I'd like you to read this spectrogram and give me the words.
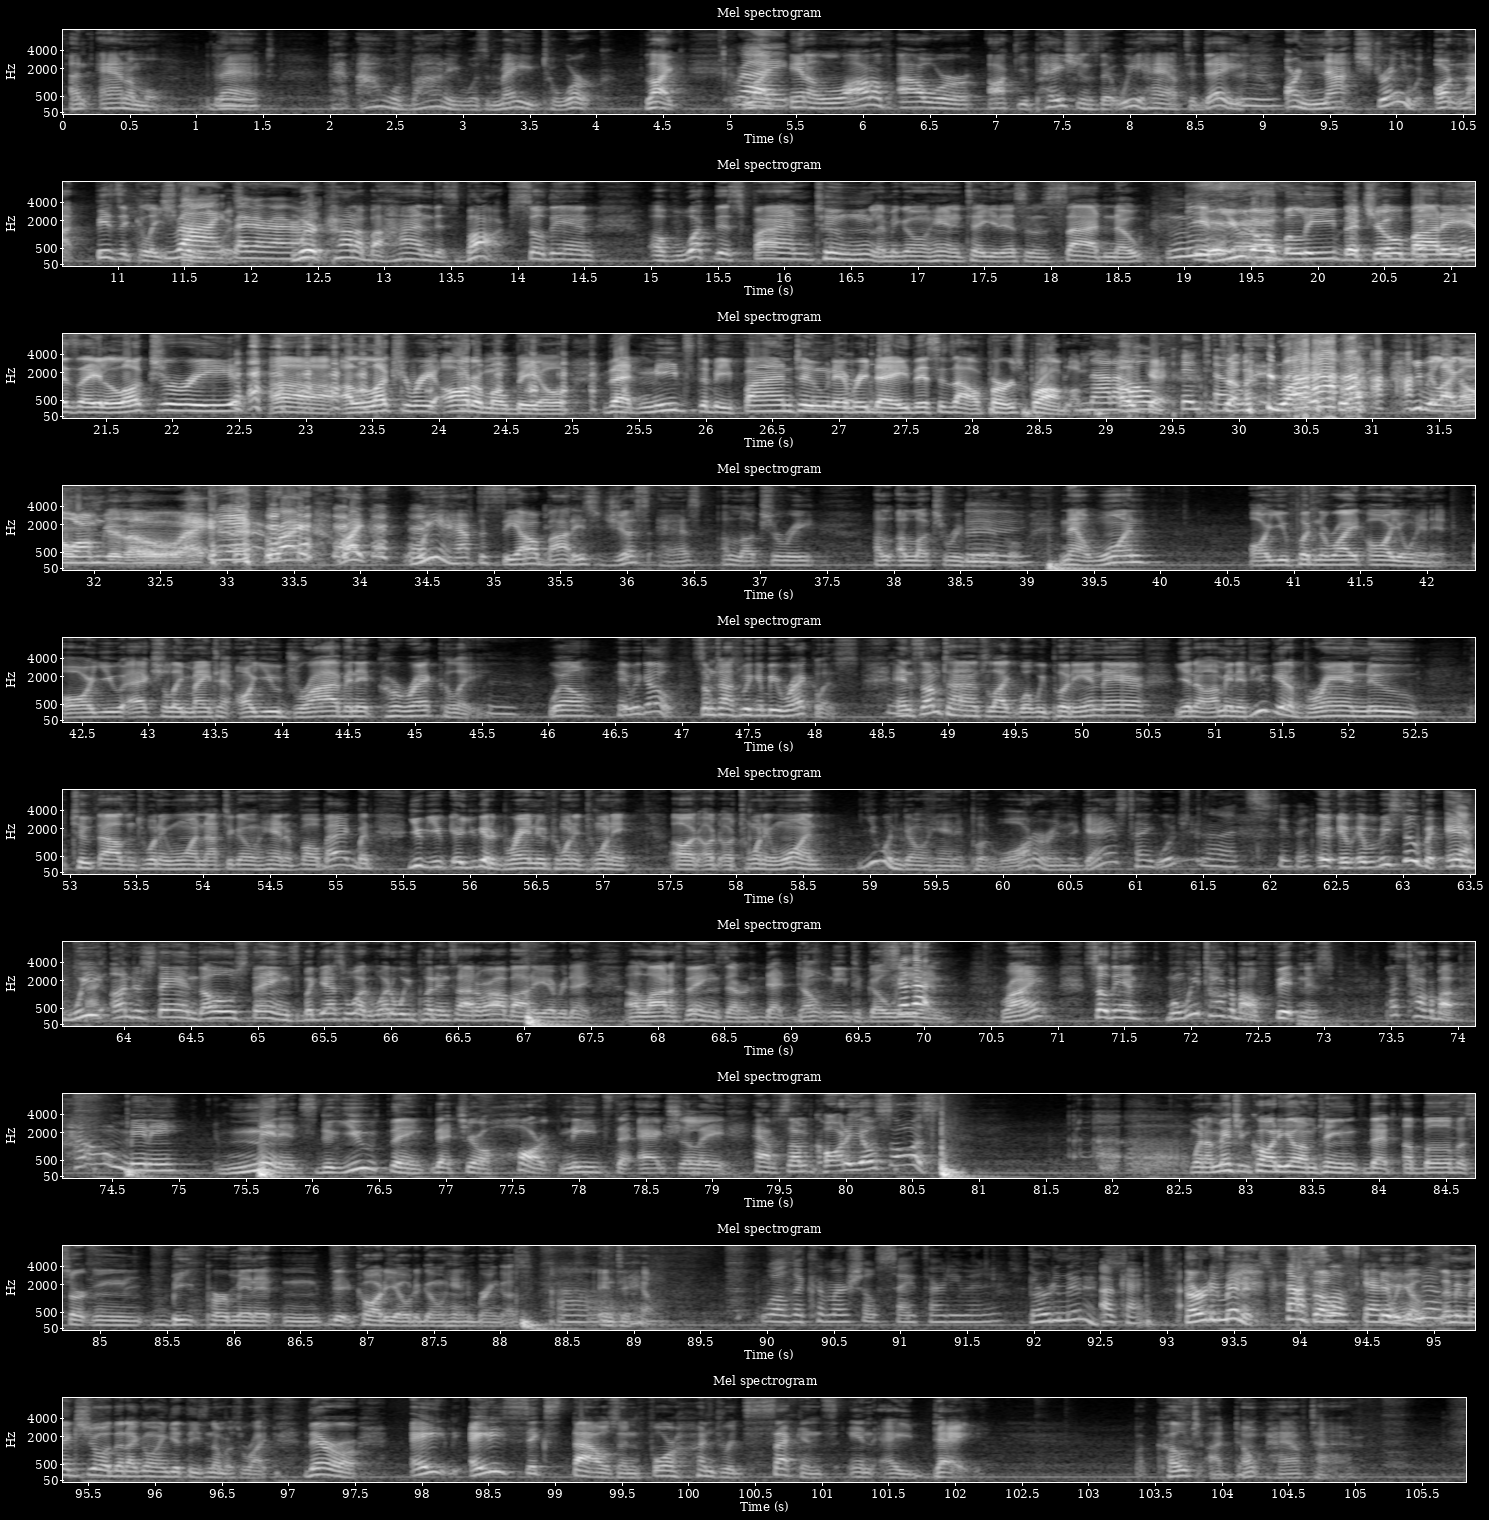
an animal Mm-hmm. that that our body was made to work. Like like in a lot of our occupations that we have today are not strenuous or not physically strenuous. Mm-hmm. Right, right, right, right, we're kind of behind this box. So then of what this fine tune, let me go ahead and tell you this as a side note. if you don't believe that your body is a luxury, uh, a luxury automobile that needs to be fine tuned every day, this is our first problem. Not a old Pinto. So, right, right. You be like, oh, I'm just old, right? right, right. We have to see our bodies just as a luxury, a, a luxury vehicle. Now, one, are you putting the right oil in it? Are you actually maintaining? Are you driving it correctly? Mm. Well, here we go. Sometimes we can be reckless, mm. and sometimes like what we put in there. You know, I mean, if you get a brand new 2021, not to go ahead and fall back, but you you, you get a brand new 2020 or, uh, or, or 21, you wouldn't go ahead and put water in the gas tank, would you? no, that's stupid. It, it, it would be stupid. And Yeah, we sorry. understand those things, but guess what? What do we put inside of our body every day? A lot of things that are that don't need to go Shut in. up. Right? So then when we talk about fitness, let's talk about how many minutes do you think that your heart needs to actually have some cardio source? When I mention cardio, I'm saying that above a certain beat per minute and cardio to go ahead and bring us Oh. into health. Well, the commercials say 30 minutes? 30 minutes. Okay. 30 minutes. I was a little scared. Here we go. Let me make sure that I go and get these numbers right. There are eight, 86,400 seconds in a day. But, coach, I don't have time.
